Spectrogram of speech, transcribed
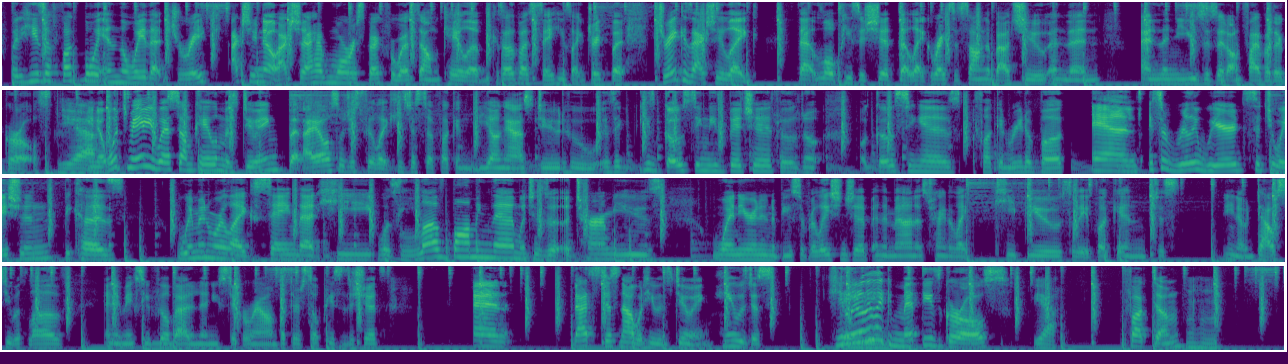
But he's a fuckboy in the way that Drake. Actually, no. Actually, I have more respect for West Elm Caleb because I was about to say he's like Drake, but Drake is actually like that little piece of shit that like writes a song about you and then and then uses it on five other girls. Yeah. you know, which maybe West Elm Caleb is doing, but I also just feel like he's just a fucking young ass dude who is a, he's ghosting these bitches. Who know what ghosting is, fucking read a book, and it's a really weird situation because women were like saying that he was love bombing them, which is a, a term used when you're in an abusive relationship and the man is trying to like keep you so they fucking just, you know, doused you with love and it makes you feel bad and then you stick around, but they're still pieces of shits. And that's just not what he was doing. He was just, he literally like met these girls, Yeah. fucked them, mm-hmm.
